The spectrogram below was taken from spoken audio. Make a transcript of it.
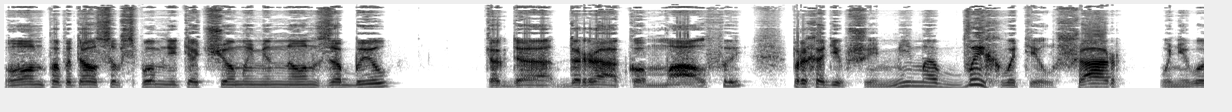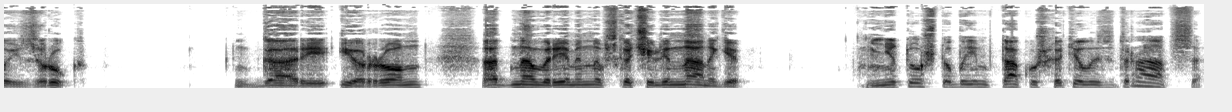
Он попытался вспомнить, о чем именно он забыл, когда Драко Малфой, проходивший мимо, выхватил шар у него из рук. Гарри и Рон одновременно вскочили на ноги. Не то чтобы им так уж хотелось драться.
